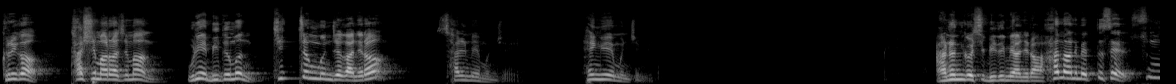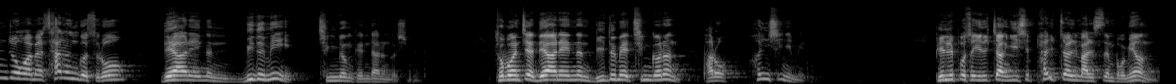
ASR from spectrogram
그러니까 다시 말하지만 우리의 믿음은 지적 문제가 아니라 삶의 문제예요. 행위의 문제입니다. 아는 것이 믿음이 아니라 하나님의 뜻에 순종하며 사는 것으로 내 안에 있는 믿음이 증명된다는 것입니다. 두 번째 내 안에 있는 믿음의 증거는 바로 헌신입니다. 빌립보서 1장 28절 말씀 보면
